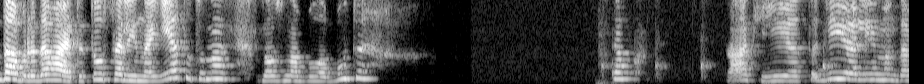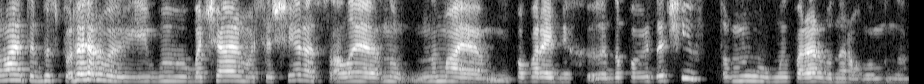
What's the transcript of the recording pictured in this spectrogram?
Добре, давайте. Туз Аліна є тут у нас, должна була бути. Так. Так, є. Тоді, Аліна, давайте без перерви, і ми вибачаємося ще раз, але ну, немає попередніх е, доповідачів, тому ми перерву не робимо. Ну.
